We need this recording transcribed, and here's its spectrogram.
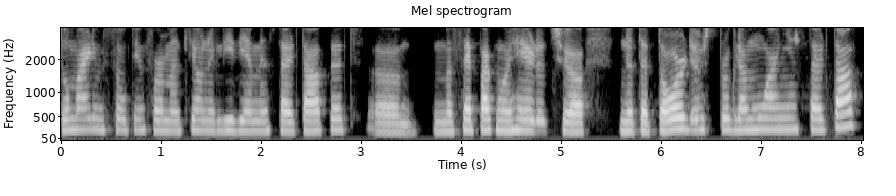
do marrim sot informacion në lidhje me startupet. Uh, më the pak më herët që në tetor është programuar një startup.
